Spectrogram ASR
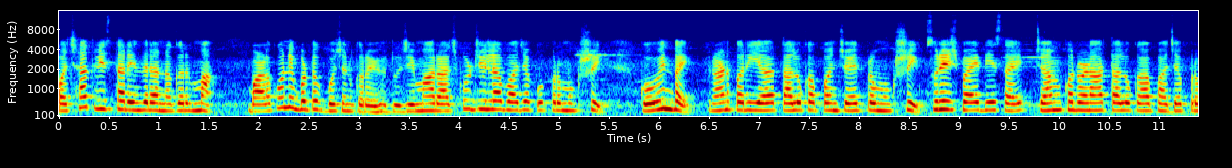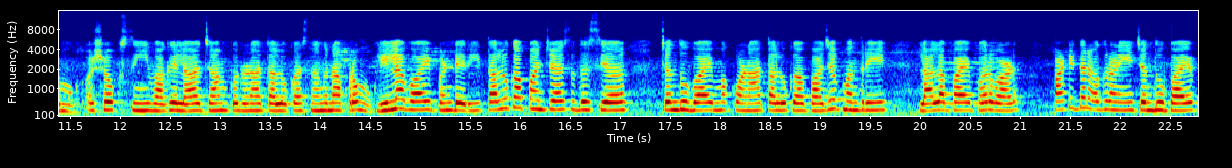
પછાત વિસ્તાર ઇન્દિરાનગરમાં બાળકોને બટુક ભોજન કરાયું હતું, જેમાં રાજકોટ જિલ્લા ભાજપ ઉપપ્રમુખ શ્રી ગોવિંદભાઈ, રાણપરિયા તાલુકા પંચાયત પ્રમુખ શ્રી સુરેશભાઈ દેસાઈ, જામકંડોળા તાલુકા ભાજપ પ્રમુખ અશોકસિંહ વાઘેલા, જામકંડોળા તાલુકા સંઘના પ્રમુખ લીલાભાઈ ભંડેરી, તાલુકા પંચાયત સદસ્ય ચંદુભાઈ મકવાણા, તાલુકા ભાજપ મંત્રી લાલાભાઈ ભરવાડ, પાટીદાર અગ્રણી ચંદુભાઈ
